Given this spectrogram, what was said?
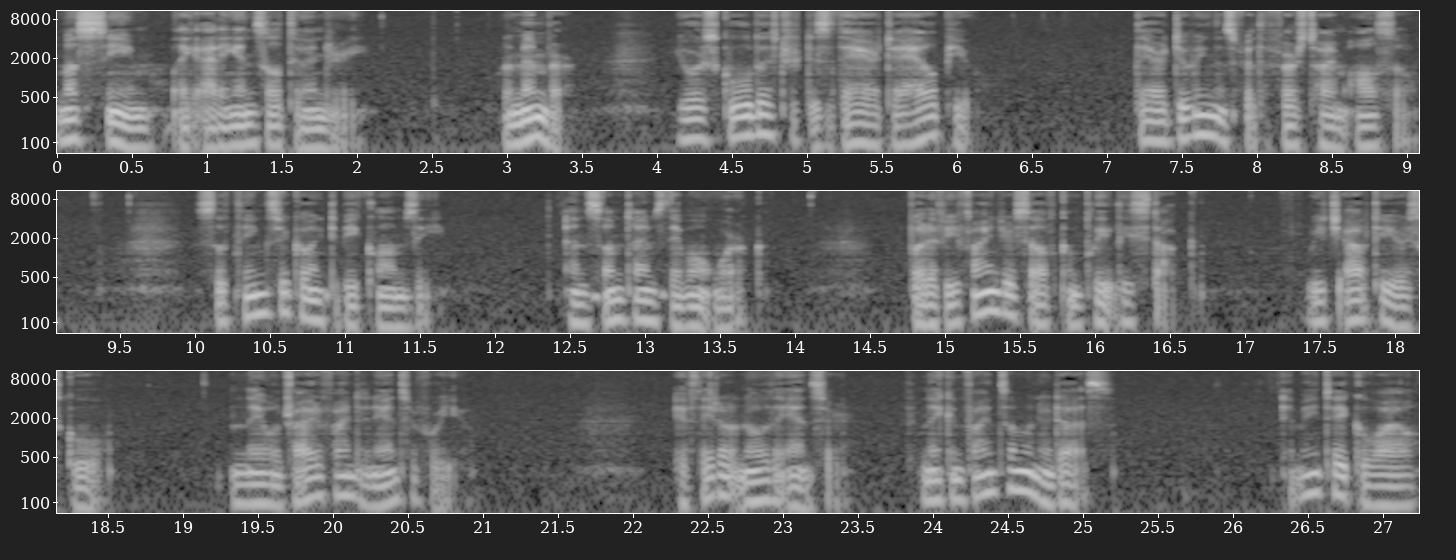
must seem like adding insult to injury. Remember, your school district is there to help you. They are doing this for the first time also. So things are going to be clumsy, and sometimes they won't work. But if you find yourself completely stuck, reach out to your school, and they will try to find an answer for you. If they don't know the answer, then they can find someone who does. It may take a while,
